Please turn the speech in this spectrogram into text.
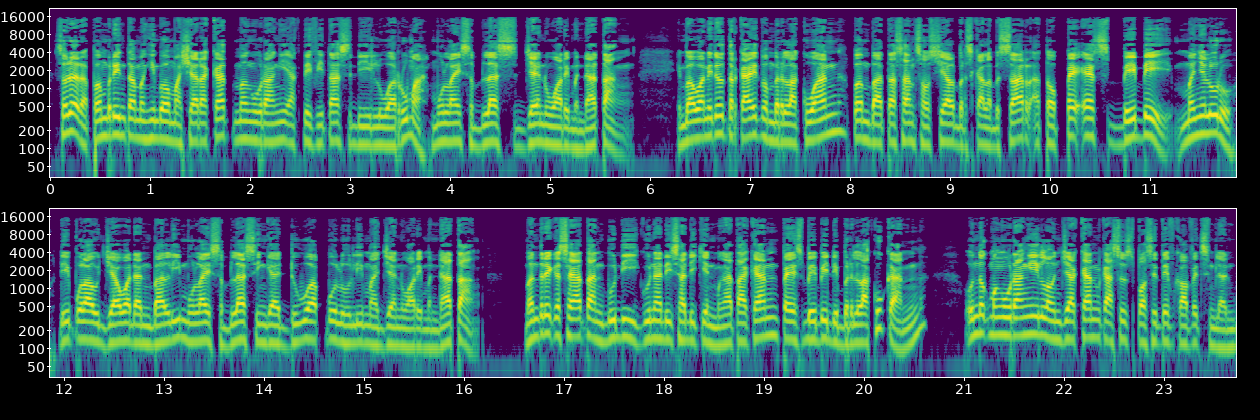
Saudara, pemerintah menghimbau masyarakat mengurangi aktivitas di luar rumah mulai 11 Januari mendatang. Himbauan itu terkait pemberlakuan pembatasan sosial berskala besar atau PSBB menyeluruh di Pulau Jawa dan Bali mulai 11 hingga 25 Januari mendatang. Menteri Kesehatan Budi Gunadi Sadikin mengatakan PSBB diberlakukan untuk mengurangi lonjakan kasus positif COVID-19.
